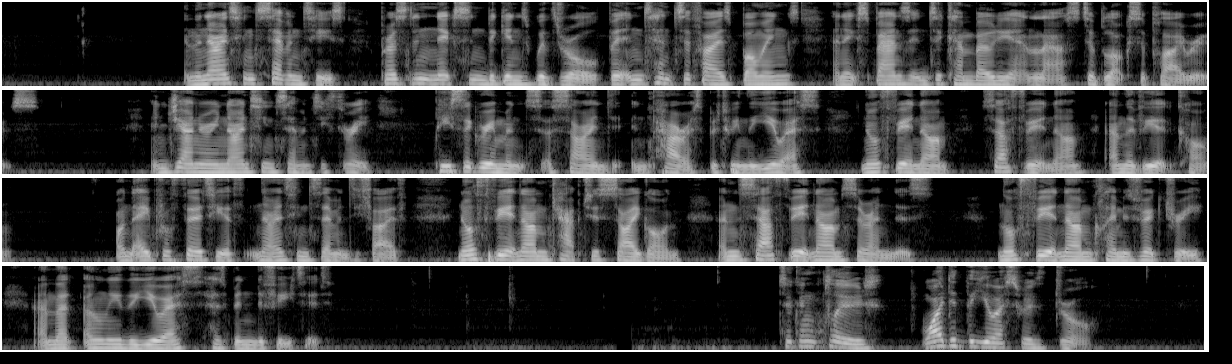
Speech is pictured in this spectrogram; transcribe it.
In the 1970s, President Nixon begins withdrawal but intensifies bombings and expands into Cambodia and Laos to block supply routes. In January 1973, Peace agreements are signed in Paris between the US, North Vietnam, South Vietnam, and the Viet Cong. On April 30th, 1975, North Vietnam captures Saigon and South Vietnam surrenders. North Vietnam claims victory and that only the US has been defeated. To conclude, why did the US withdraw?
